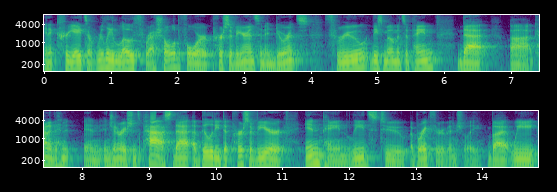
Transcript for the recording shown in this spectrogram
and it creates a really low threshold for perseverance and endurance through these moments of pain that uh, kind of in, in, in, generations past, that ability to persevere in pain leads to a breakthrough eventually. But we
